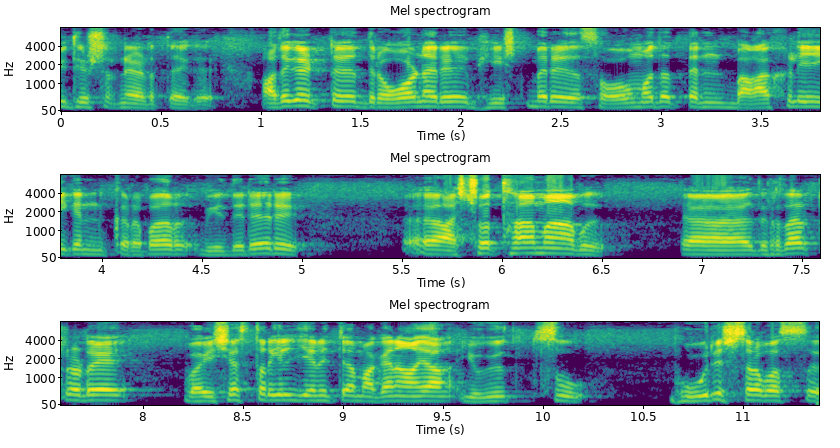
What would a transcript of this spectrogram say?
യുധിഷ്ഠിരന്റെ അടുത്തേക്ക്. അത് കേട്ട് ദ്രോണർ ഭീഷ്മർ സോമദത്തൻ ബാഹ്ലീകൻ കൃപർ വിതുരർ അശ്വത്ഥാമാവ് ധൃതരുടെ വൈശ്യസ്ത്രീയിൽ ജനിച്ച മകനായ യുയുത്സു ഭൂരിശ്രവസ്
